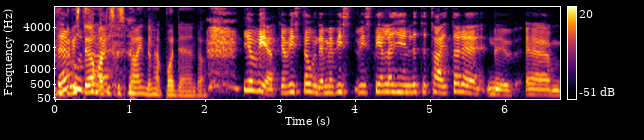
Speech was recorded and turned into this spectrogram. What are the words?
Du Däremot visste så om att vi skulle spela in den här podden ändå. Jag vet, jag visste om det. Men vi, vi spelar ju in lite tajtare nu. ehm,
